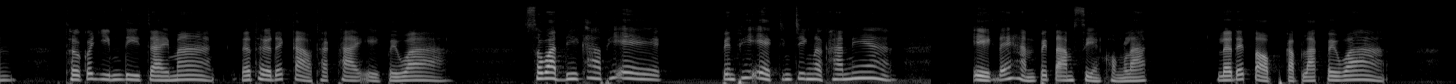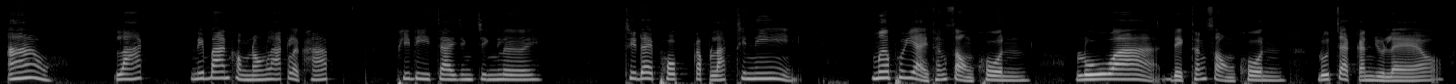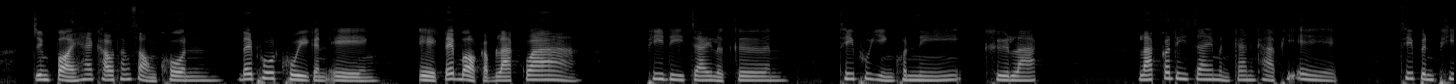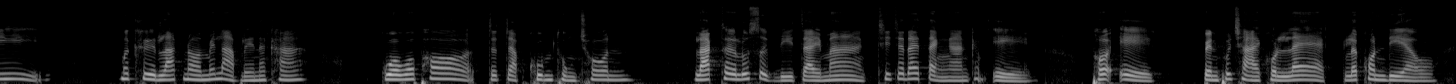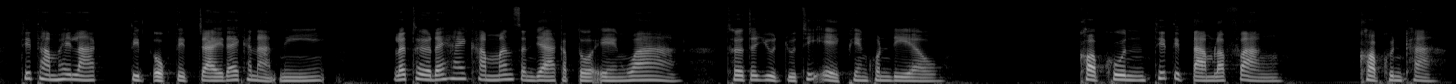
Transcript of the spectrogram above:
เธอก็ยิ้มดีใจมาก และเธอได้กล่าวทักทายเอกไปว่า สวัสดีค่ะพี่เอก เป็นพี่เอกจริงๆเหรอคะเนี่ย เอกได้หันไปตามเสียงของลัก และได้ตอบกับลักไปว่า อ้าว ลัก นี่บ้านของน้องลักเหรอครับ พี่ดีใจจริง ๆเลย ที่ได้พบกับลักที่นี่ เมื่อผู้ใหญ่ทั้งสองคน รู้ว่าเด็กทั้งสองคน รู้จักกันอยู่แล้ว จึงปล่อยให้เขาทั้งสองคน ได้พูดคุยกันเอง เอกได้บอกกับลักว่า พี่ดีใจเหลือเกิน ที่ผู้หญิงคนนี้คือลัก ลักก็ดีใจเหมือนกันค่ะพี่เอก ที่เป็นพี่ เมื่อคืนลักนอนไม่หลับเลยนะคะ กลัวว่าพ่อจะจับคุมถุงชนลักเธอรู้สึกดีใจมากที่จะได้แต่งงานกับเอก เพราะเอกเป็นผู้ชายคนแรกและคนเดียวที่ทำให้ลักติดอกติดใจได้ขนาดนี้ และเธอได้ให้คำมั่นสัญญากับตัวเองว่า เธอจะหยุดอยู่ที่เอกเพียงคนเดียว ขอบคุณที่ติดตามรับฟัง ขอบคุณค่ะ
